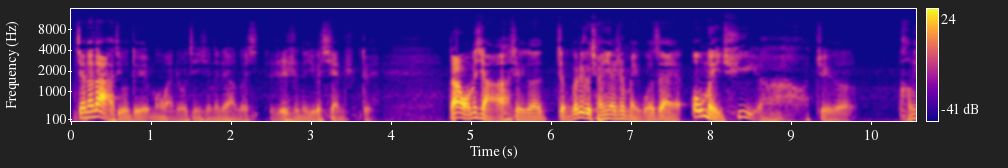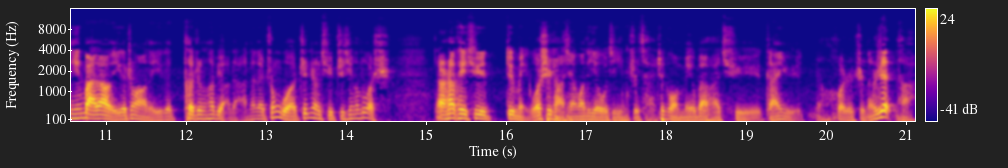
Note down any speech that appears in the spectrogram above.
加拿大就对孟晚舟进行了这样个人身的一个限制。对，当然我们想啊，这个整个这个权限是美国在欧美区域啊，这个。横行霸道的一个重要的一个特征和表达，那在中国真正去执行和落实，但是它可以去对美国市场相关的业务进行制裁，这个我们没有办法去干预，或者只能认啊。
